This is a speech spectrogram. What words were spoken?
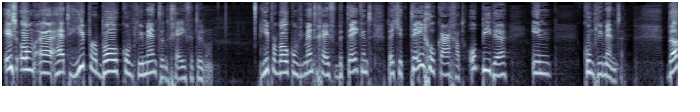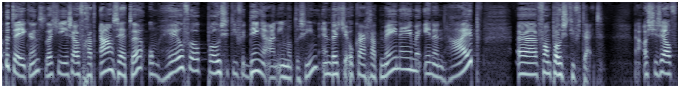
is om eh, het hyperbool complimenten geven te doen. Hyperbool complimenten geven betekent dat je tegen elkaar gaat opbieden in complimenten. Dat betekent dat je jezelf gaat aanzetten om heel veel positieve dingen aan iemand te zien. En dat je elkaar gaat meenemen in een hype eh, van positiviteit. Nou, als je zelf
